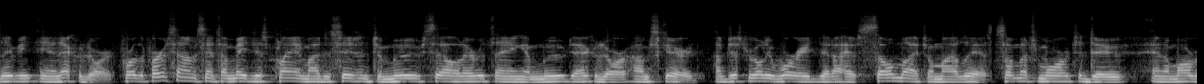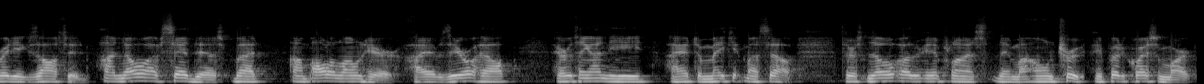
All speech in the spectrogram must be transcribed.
living in Ecuador. For the first time since I made this plan, my decision to move, sell everything, and move to Ecuador, I'm scared. I'm just really worried that I have so much on my list, so much more to do, and I'm already exhausted. I know I've said this, but I'm all alone here. I have zero help. Everything I need, I have to make it myself. There's no other influence than my own truth. He put a question mark.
